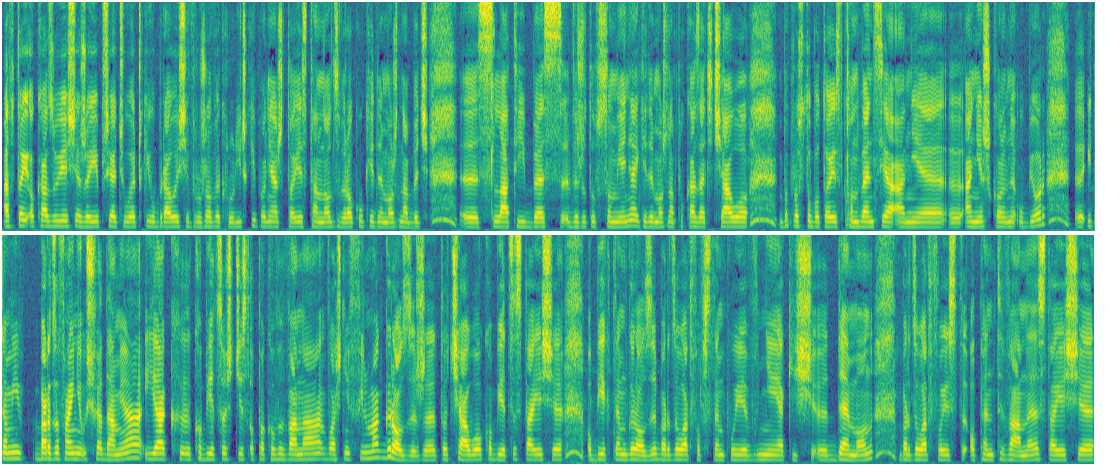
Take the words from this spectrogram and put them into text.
a tutaj okazuje się, że jej przyjaciółeczki ubrały się w różowe króliczki, ponieważ to jest ta noc w roku, kiedy można być y, slutty bez wyrzutów sumienia i kiedy można pokazać ciało po prostu, bo to jest konwencja, a nie, y, a nie szkolny ubiór. Y, I to mi bardzo fajnie uświadamia, jak kobiecość jest opakowywana właśnie w filmach grozy, że to ciało kobiece staje się obiektem grozy, bardzo łatwo wstępuje w nie jakiś demon, bardzo łatwo jest opętywane, staje się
